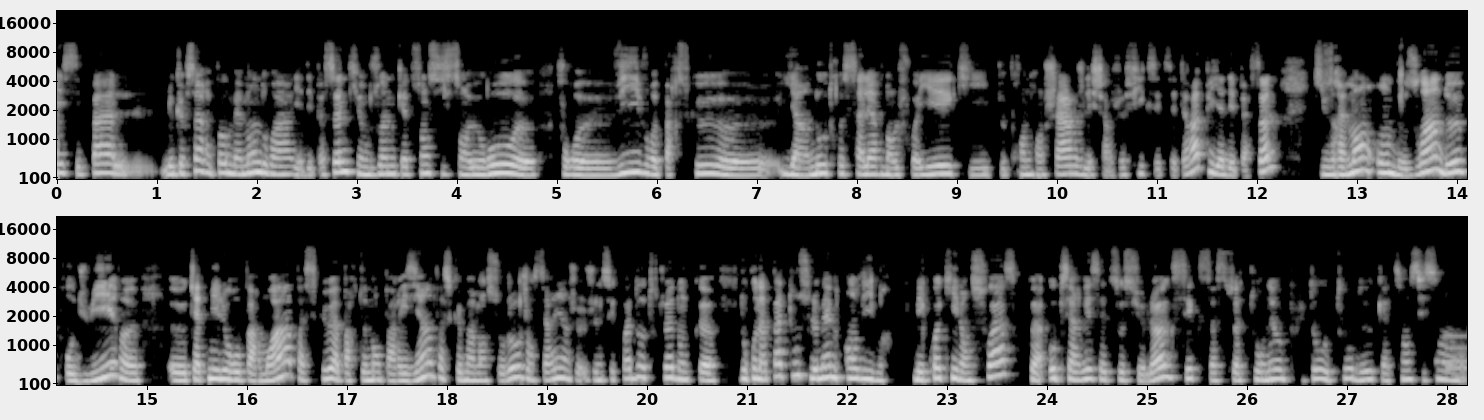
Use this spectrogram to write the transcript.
et c'est pas, le curseur n'est pas au même endroit. Il y a des personnes qui ont besoin de 400, 600 euros euh, pour euh, vivre parce que euh, y a un autre salaire dans le foyer qui peut prendre en charge les charges fixes, etc. Puis il y a des personnes qui vraiment ont besoin de produire 4000 euros par mois parce que appartement parisien, parce que maman solo, j'en sais rien, je, ne sais quoi d'autre. Donc, donc on n'a pas tous le même en vivre. Mais quoi qu'il en soit, ce qu'a observé cette sociologue, c'est que ça soit tourné plutôt autour de 400-600 euros.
